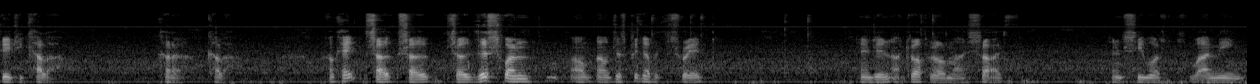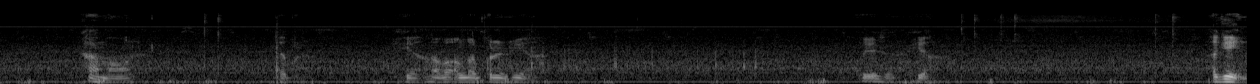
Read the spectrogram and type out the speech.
dirty colour kara colour okay so so so this one I'll, I'll just pick up a thread and then I drop it on my side and see what, what I mean. Come on. Yeah I'm, I'm going to put it in here where is it here again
